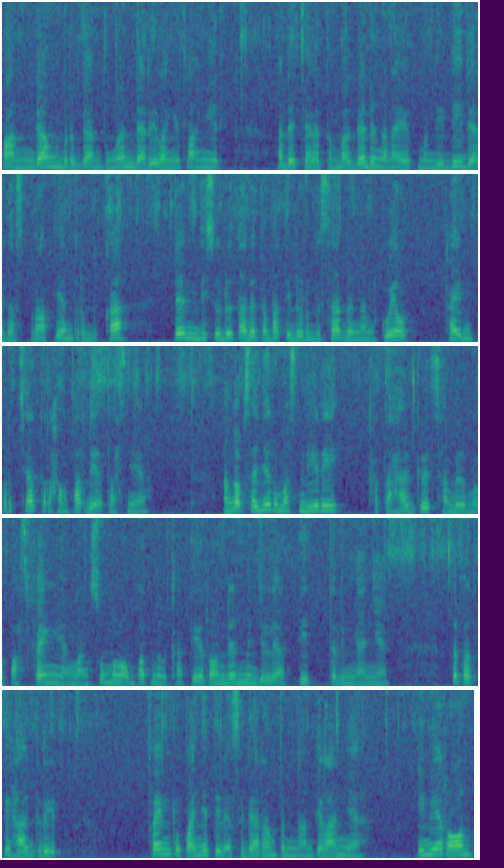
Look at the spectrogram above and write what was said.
panggang bergantungan dari langit-langit. Ada cara tembaga dengan air mendidih di atas perapian terbuka, dan di sudut ada tempat tidur besar dengan kuil kain perca terhampar di atasnya. Anggap saja rumah sendiri, kata Hagrid sambil melepas Feng yang langsung melompat mendekati Ron dan menjelati telinganya. Seperti Hagrid, Feng rupanya tidak segarang penampilannya. Ini Ron,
